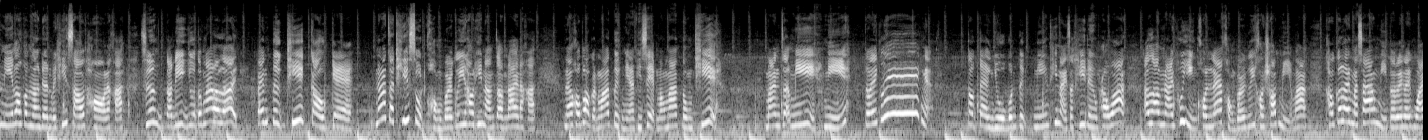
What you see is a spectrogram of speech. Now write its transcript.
อนนี้เรากำลังเดินไปที่เซาท์ฮอลล์นะคะ ซึ่งตอนนี้อยู่ตรงหน้าเราเลย เป็นตึกที่เก่าแก่ น่าจะที่สุดของเบ r ร์กลีย์เท่าที่น้ำจำได้นะคะ แล้วเขาบอกกันว่าตึกนี้พิเศษมากๆตรงที่ มันจะมีหมีตัวเล็กๆเนี่ยตกแต่งอยู่บนตึกนี้ที่ไหนสักที่หนึ่งเพราะว่าอลัมนายผู้หญิงคนแรกของเบ r ร์กลีย์เขาชอบหมีมาก เขาก็เลยมาสร้างหมีตัวเล็กๆไว้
